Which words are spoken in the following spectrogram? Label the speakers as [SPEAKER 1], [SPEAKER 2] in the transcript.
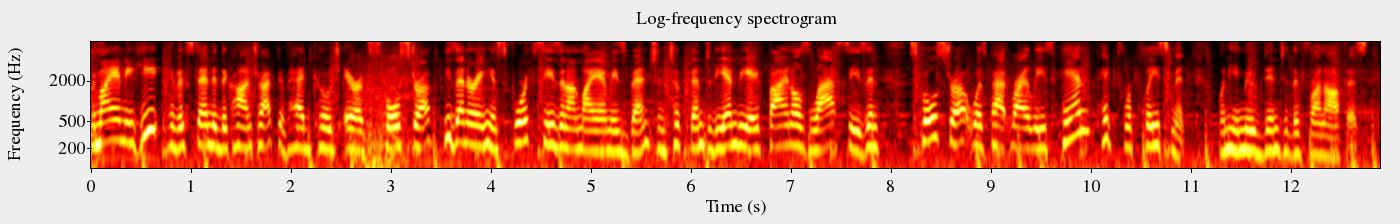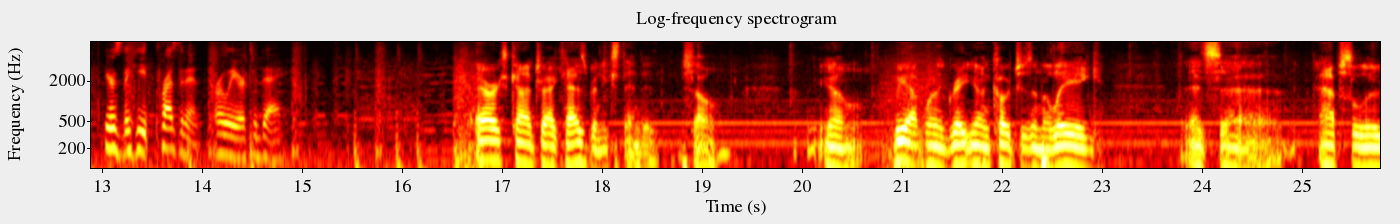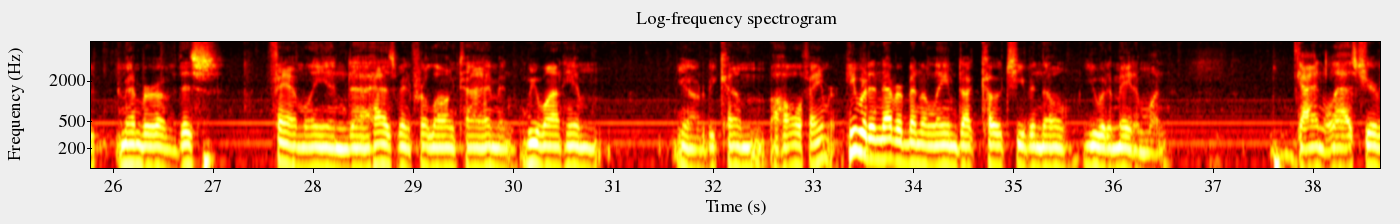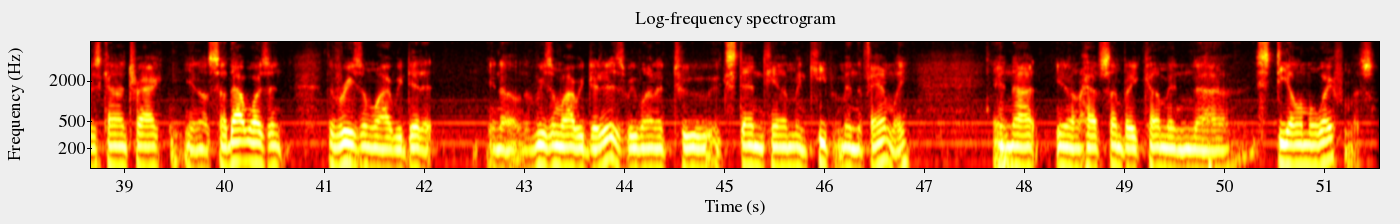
[SPEAKER 1] The Miami Heat have extended the contract of head coach Erik Spoelstra. He's entering his fourth season on Miami's bench and took them to the NBA Finals last season. Spoelstra was Pat Riley's hand-picked replacement when he moved into the front office. Here's the Heat president earlier today.
[SPEAKER 2] Erik's contract has been extended, so you know we have one of the great young coaches in the league. That's uh, absolute member of this family and uh, has been for a long time, and we want him, you know, to become a Hall of Famer. He would have never been a lame duck coach, even though you would have made him one. Guy in the last year of his contract, you know, so that wasn't the reason why we did it. You know, the reason why we did it is we wanted to extend him and keep him in the family, and not, you know, have somebody come and uh, steal him away from us.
